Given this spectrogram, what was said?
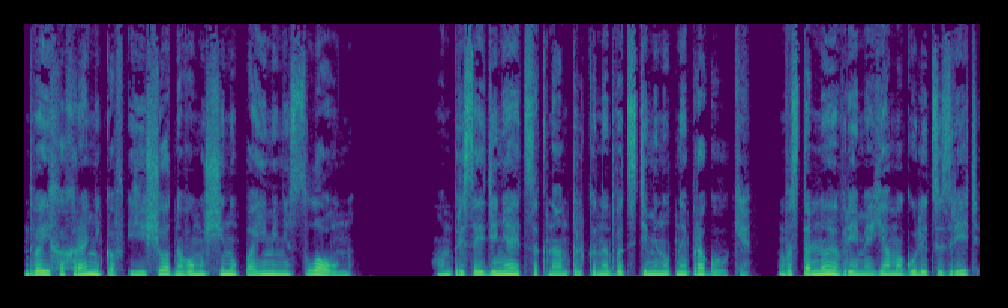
двоих охранников и еще одного мужчину по имени Слоун. Он присоединяется к нам только на 20-минутной прогулке. В остальное время я могу лицезреть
